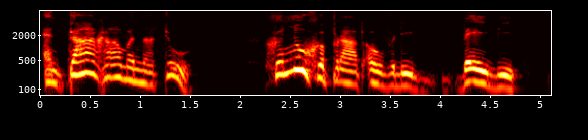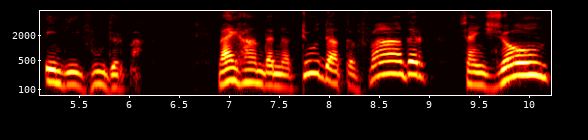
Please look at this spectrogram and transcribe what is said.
En daar gaan we naartoe. Genoeg gepraat over die baby in die voederbak. Wij gaan er naartoe dat de vader zijn zoon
